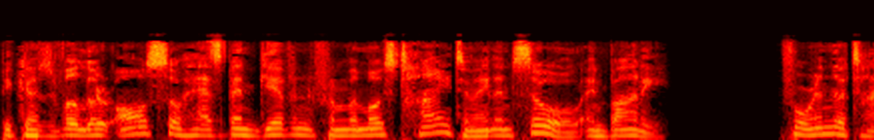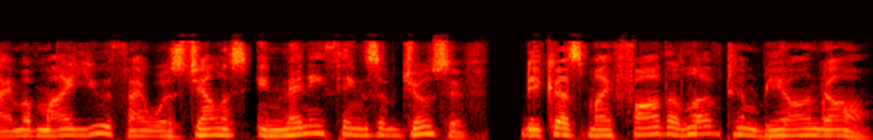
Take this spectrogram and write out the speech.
Because valor also has been given from the Most High to man in soul and body. For in the time of my youth I was jealous in many things of Joseph, because my father loved him beyond all.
